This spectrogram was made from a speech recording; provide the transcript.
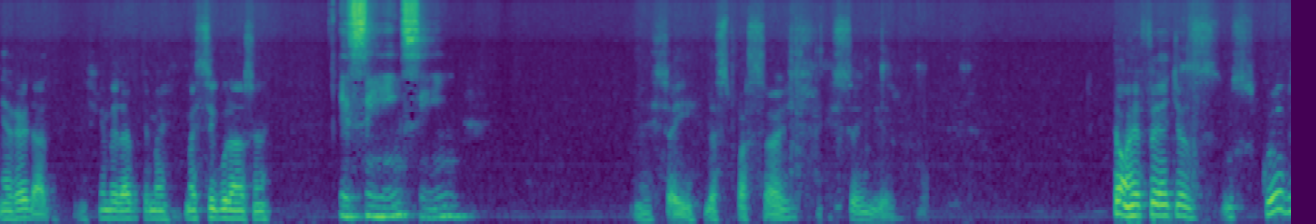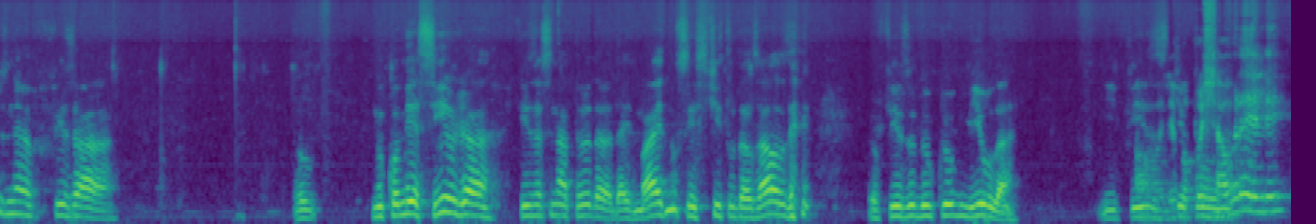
É verdade. Acho que é melhor ter mais, mais segurança, né? E sim, sim. É isso aí, das passagens, é isso aí mesmo. Então, referente aos, aos clubes, né, eu fiz a... Eu, no comecinho eu já fiz a assinatura da, da Smiles, não assisti todas as aulas, né? eu fiz o do Clube Mil lá. E fiz, Olha, tipo, vou puxar a orelha, hein?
